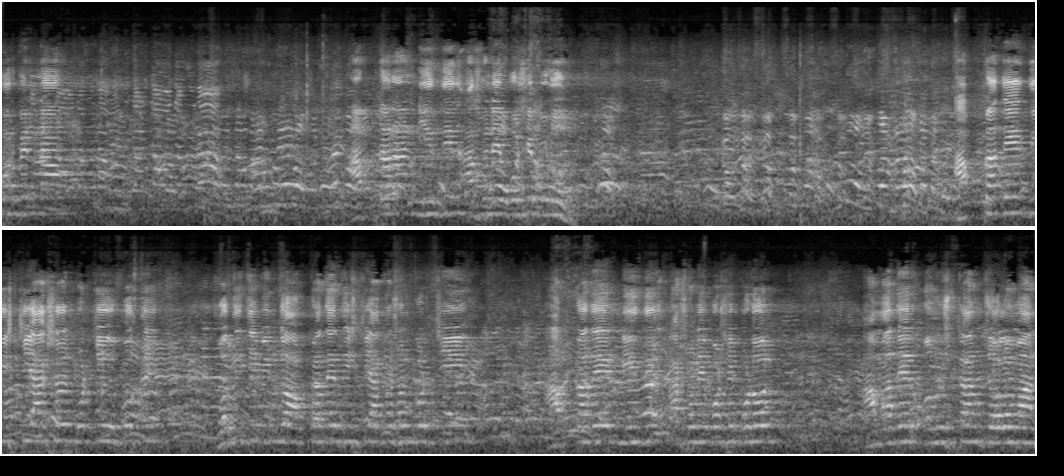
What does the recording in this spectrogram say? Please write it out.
করবেন না। আপনারা নিজ নিজ আসনে বসে পড়ুন। আপনাদের দৃষ্টি আকর্ষণ করছি, উপস্থিত অতিথিবৃন্দ, আপনাদের দৃষ্টি আকর্ষণ করছি। আপনাদের নিজ নিজ আসনে বসে পড়ুন। আমাদের অনুষ্ঠান চলমান।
